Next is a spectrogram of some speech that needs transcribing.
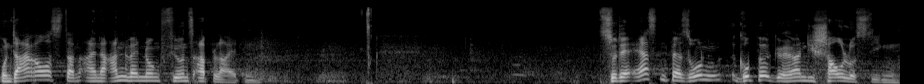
und daraus dann eine Anwendung für uns ableiten. Zu der ersten Personengruppe gehören die Schaulustigen.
